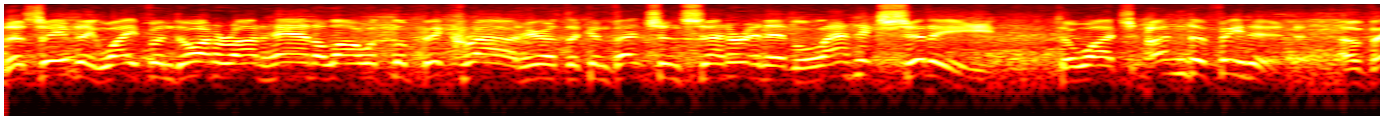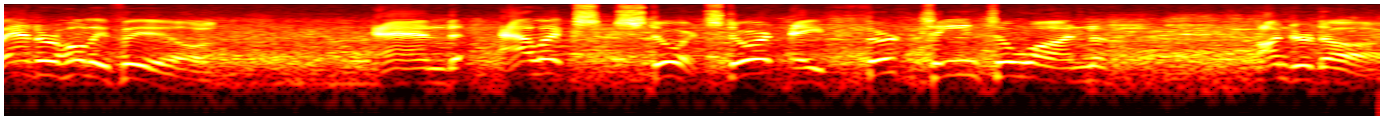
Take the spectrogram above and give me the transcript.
This evening, wife and daughter on hand along with the big crowd here at the Convention Center in Atlantic City to watch undefeated Evander Holyfield and Alex Stewart. Stewart, a 13 to 1 underdog.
